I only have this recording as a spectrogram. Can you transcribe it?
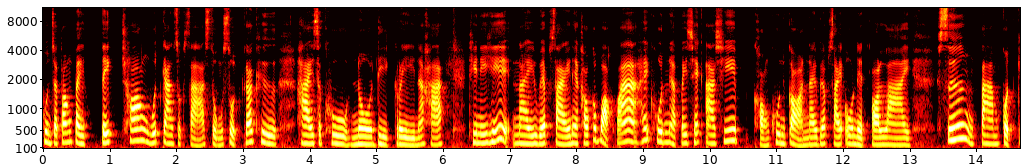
คุณจะต้องไปติ๊กช่องวุฒิการศึกษาสูงสุดก็คือ High School No Degree นะคะ ทีนี้ในเว็บไซต์เนี่ยเขาก็บอกว่าให้คุณเนี่ยไปเช็คอาชีพของคุณก่อนในเว็บไซต์ ONET ออนไลน์ซึ่งตามกฎเก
